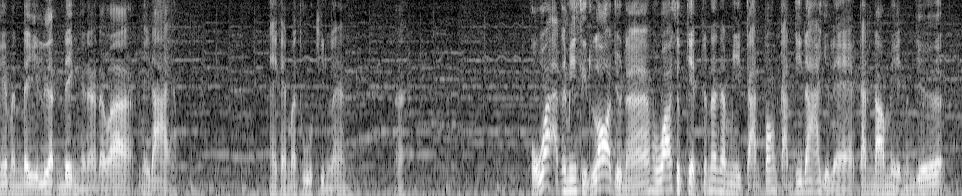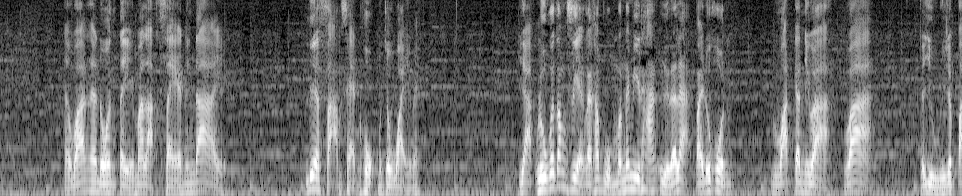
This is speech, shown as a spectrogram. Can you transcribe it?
ให้มันได้เลือดเด้งนะ แต่ว่าไม่ได้ครับ ให้แกมาทูกินแล้วกันอะผมว่าอาจจะมีสิทธิ์รอดอยู่นะ เพราะว่า 17 ก็น่าจะมีการป้องกันที่ได้อยู่แหละ การดาเมจมันเยอะ แต่ว่าจะโดนเตะมาหลักแสนนึงได้ เลือด3ามแสนหกมันจะไหวไหม อยากรู้ก็ต้องเสี่ยงแหละครับผมมันไม่มีทางอื่นแล้วแหละไปทุกคนวัดกันดีกว่าว่าจะอยู่หรือจะไป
